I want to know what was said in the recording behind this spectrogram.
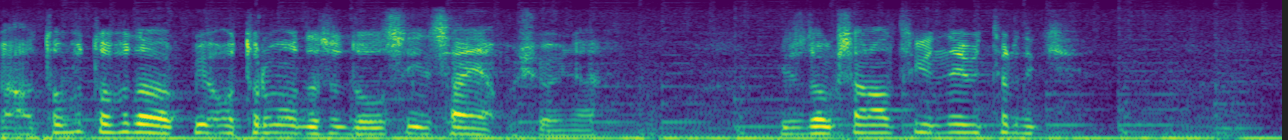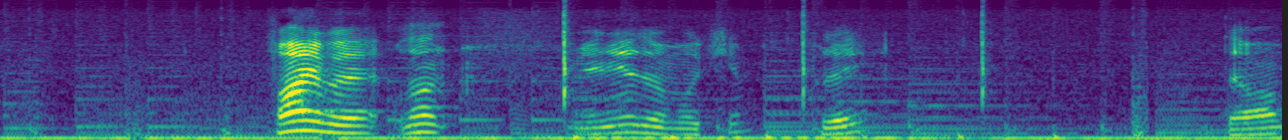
Ya topu topu da bak bir oturma odası dolusu insan yapmış oyuna. 196 günde bitirdik. Vay be ulan menüye dön bakayım. Play. Devam.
